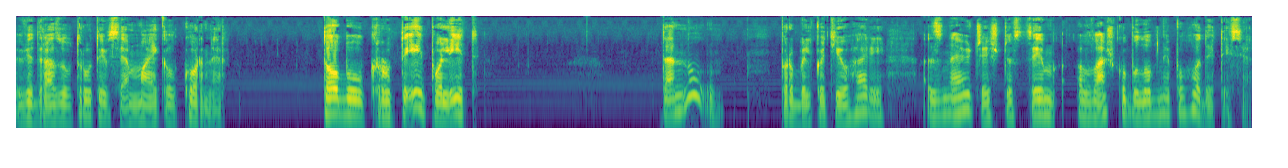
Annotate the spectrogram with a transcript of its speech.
відразу втрутився Майкл Корнер. То був крутий політ. Та ну, пробелькотів Гаррі, знаючи, що з цим важко було б не погодитися.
